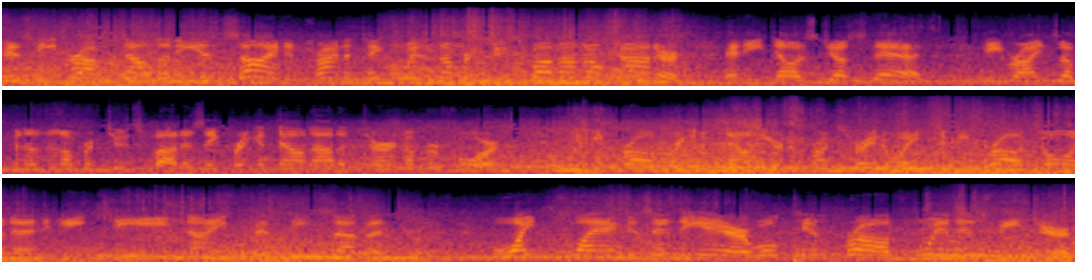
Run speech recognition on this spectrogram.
as he drops down to the inside and trying to take away the number two spot on O'Connor. And he does just that. He rides up into the number two spot as they bring it down out of turn number four. Timmy Proud bringing him down here in the front straightaway. Timmy Proud going at 18.957. White flag is in the air. Will Tim Proud win his feature?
